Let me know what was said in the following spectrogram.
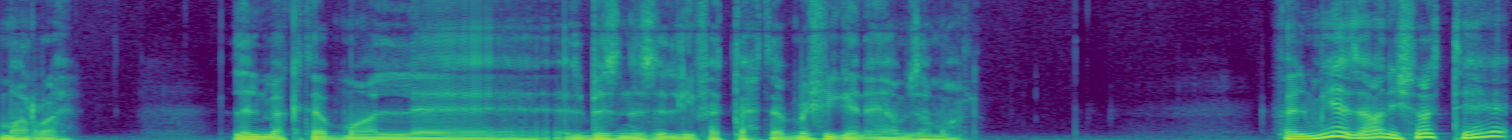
مرة. للمكتب مال ال business اللي فتحته بمشيغن أيام زمان. فالميز أنا شريتها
